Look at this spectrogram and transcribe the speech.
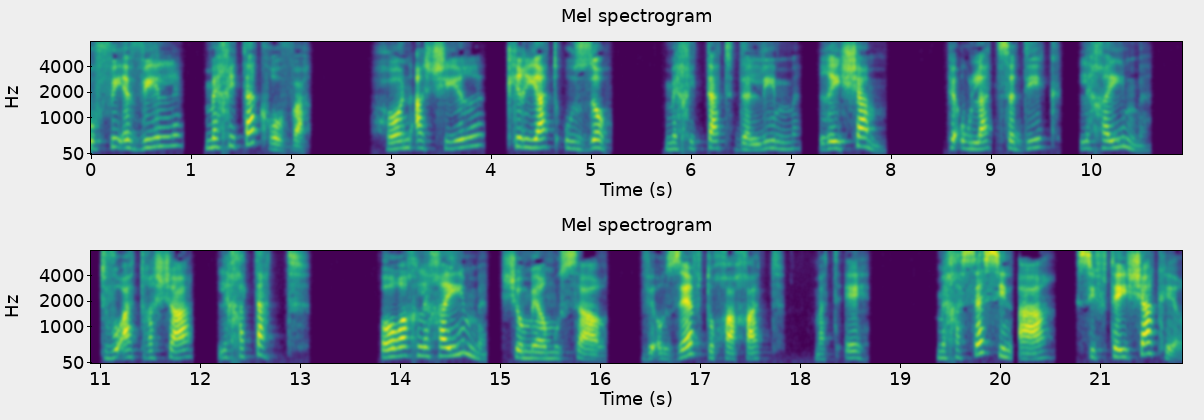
ופי אוויל מחיתה קרובה. הון עשיר קריית עוזו, מחיתת דלים רישם. פעולת צדיק לחיים, תבואת רשע לחטאת. אורח לחיים שומר מוסר, ועוזב תוכחת מטעה. מכסה שנאה שפתי שקר,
